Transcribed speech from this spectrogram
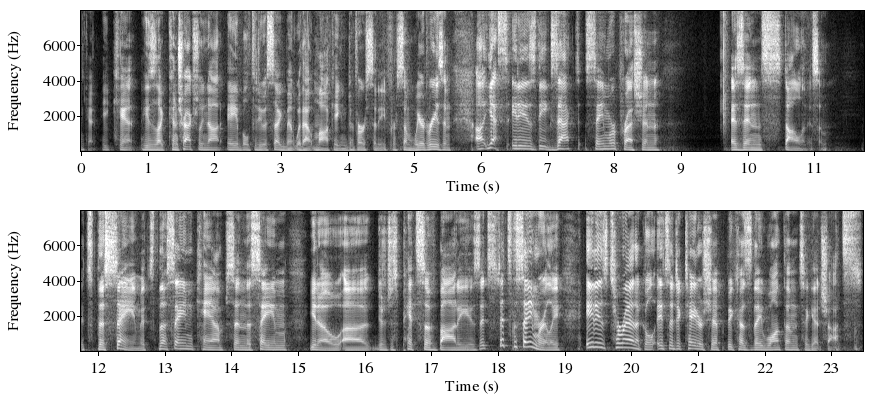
Okay, he can't, he's like contractually not able to do a segment without mocking diversity for some weird reason. Uh, yes, it is the exact same repression as in Stalinism. It's the same. It's the same camps and the same, you know, uh, just pits of bodies. It's it's the same, really. It is tyrannical. It's a dictatorship because they want them to get shots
